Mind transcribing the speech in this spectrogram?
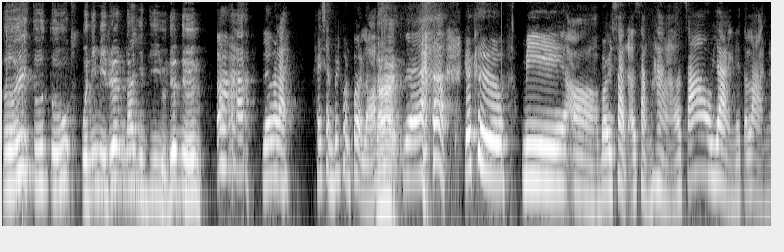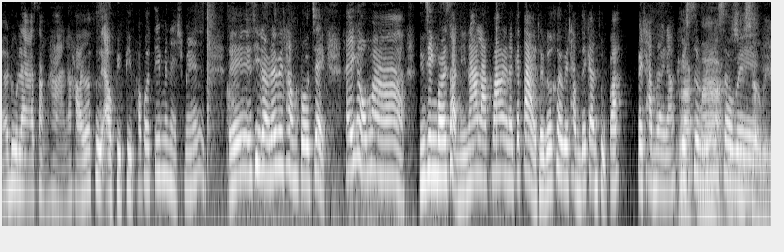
เฮ้ยตูตูวันนี้มีเรื่องน่ายินดีอยู่เรื่องหนึ่งอ่าเรื่องอะไร ให้ฉันเป็นคนเปิดเหรอได้ เนี่ยก็คือมีเอ่อบริษัทอสังหาเจ้าใหญ่ในตลาดนะดูแลอสังหานะคะ ก็คือ LPP Property Management เอ๊ะที่เราได้ไปทำโปรเจกต์ให้เขามา จริง ๆ บริษัทนี้น่ารักมากเลยนะกระต่ายเธอก็เคยไปทำด้วยกันถูกปะไปทำอะไรนะ รักมาก Mystery Survey Mystery Survey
